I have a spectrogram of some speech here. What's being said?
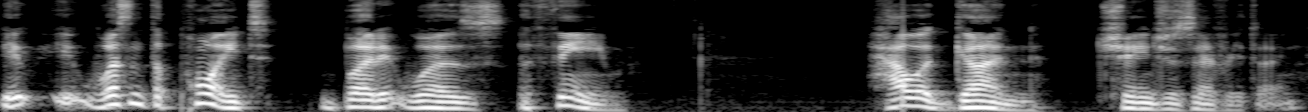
It it wasn't the point, but it was a theme. How a gun changes everything.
